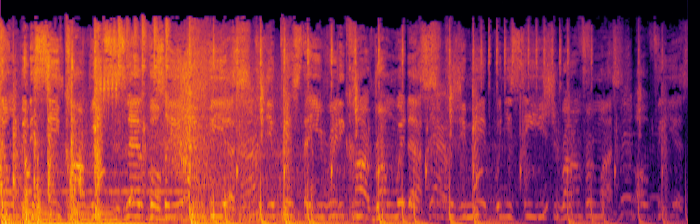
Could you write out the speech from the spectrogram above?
Don't be deceived, can't reach this level. So you're envious, you're pissed that you really can't run with us. Cause you when you see you should run from us. Obvious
